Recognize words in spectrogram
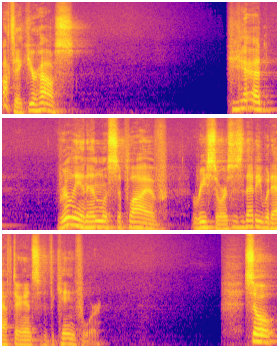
I'll take your house. He had really an endless supply of resources that he would have to answer to the king for. So,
